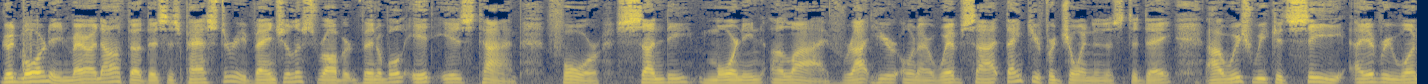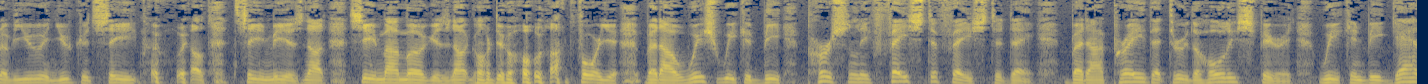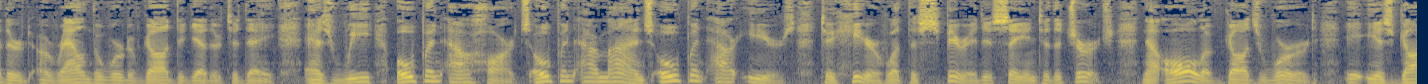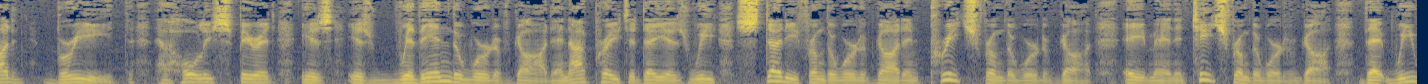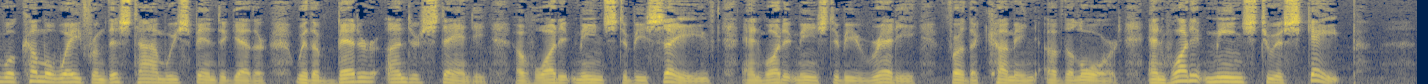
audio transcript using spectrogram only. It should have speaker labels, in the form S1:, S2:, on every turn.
S1: Good morning, Maranatha. This is Pastor Evangelist Robert Venable. It is time for Sunday Morning Alive right here on our website. Thank you for joining us today. I wish we could see every one of you and you could see, well, seeing me is not, seeing my mug is not going to do a whole lot for you, but I wish we could be personally face to face today. But I pray that through the Holy Spirit we can be gathered around the Word of God God together today as we open our hearts, open our minds, open our ears to hear what the Spirit is saying to the church. Now all of God's Word is God breathed. The Holy Spirit is, is within the Word of God. And I pray today as we study from the Word of God and preach from the Word of God, amen, and teach from the Word of God, that we will come away from this time we spend together with a better understanding of what it means to be saved and what it means to be ready for the coming of the Lord and what it means to escape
